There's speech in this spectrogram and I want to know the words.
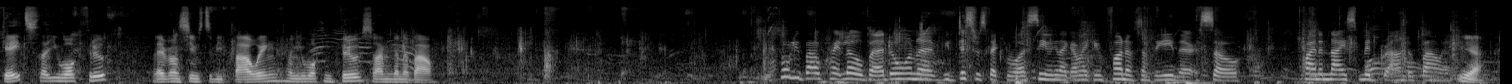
gates that you walk through. And everyone seems to be bowing when you're walking through, so I'm gonna bow. Probably bow quite low, but I don't want to be disrespectful or seeming like I'm making fun of something either. So find a nice mid ground of bowing. Yeah.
